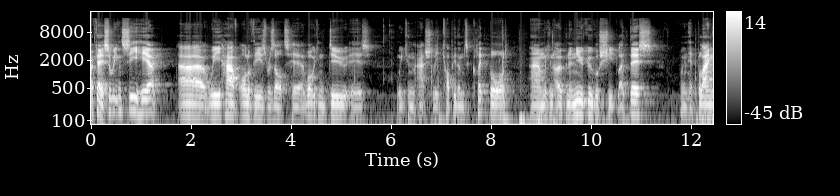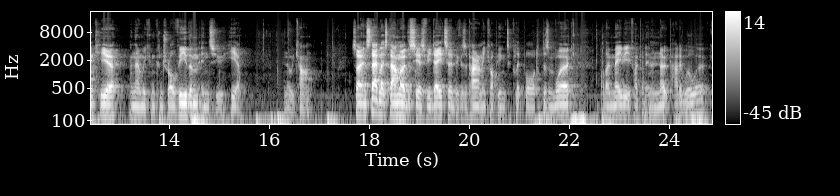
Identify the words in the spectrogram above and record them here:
Okay, so we can see here, uh, we have all of these results here. What we can do is we can actually copy them to clipboard, and we can open a new Google Sheet like this. We can hit blank here, and then we can Control V them into here. No, we can't. So instead, let's download the CSV data because apparently copying to clipboard doesn't work. Although maybe if I put it in a notepad, it will work.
